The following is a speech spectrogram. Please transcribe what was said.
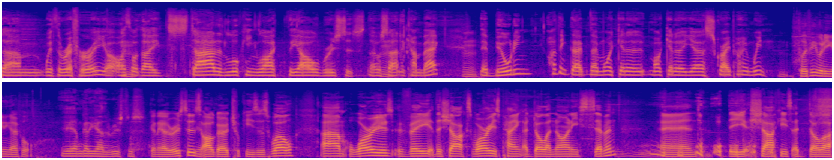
um, with the referee. I, I hmm. thought they started looking like the old Roosters. They were hmm. starting to come back. They're building. I think they, they might get a might get a uh, scrape home win. Cliffy, what are you going to go for? Yeah, I'm going to go the Roosters. Going to go the Roosters. I'll go Chookies as well. Um, Warriors v the Sharks. Warriors paying a dollar ninety-seven, and the Sharkies a dollar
